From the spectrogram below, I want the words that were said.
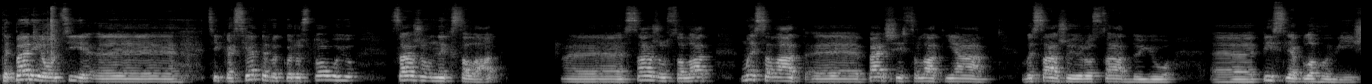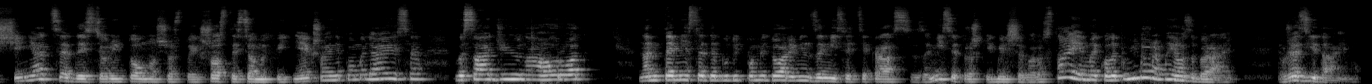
Тепер я оці е, ці касети використовую, сажу в них салат. Е, сажу салат. Ми салат, е, перший салат я висаджую розсадою е, після благовіщення. Це десь орієнтовно 6-7 квітня, якщо я не помиляюся, висаджую на огород. На те місце, де будуть помідори, він за місяць, якраз за місяць трошки більше виростає. Ми, коли помідори, ми його забираємо, вже з'їдаємо.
